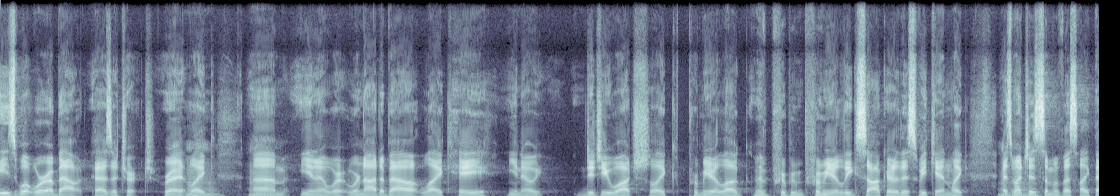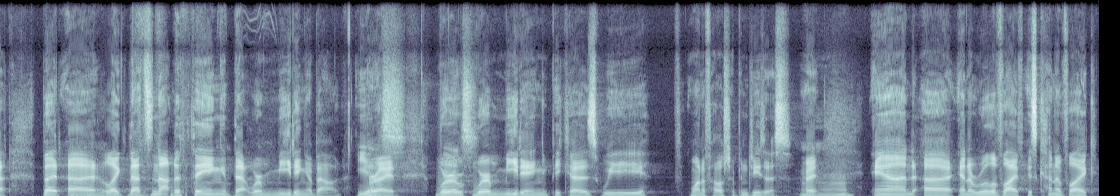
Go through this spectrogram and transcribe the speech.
is what we're about as a church, right? Mm-hmm. Like, mm-hmm. um, you know, we're we're not about like, hey, you know, did you watch like Premier League Premier League soccer this weekend? Like mm-hmm. as much as mm-hmm. some of us like that, but uh, mm-hmm. like that's not the thing that we're meeting about, yes. right? We're yes. we're meeting because we want to fellowship in Jesus, right? Mm-hmm. And uh, and a rule of life is kind of like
